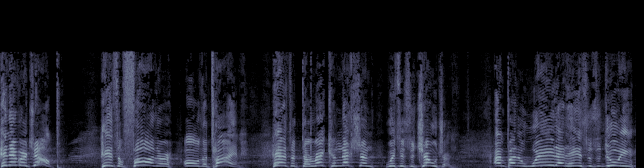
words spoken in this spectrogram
he never jumped. He's a father all the time. He has a direct connection with his children. And by the way that he is doing,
